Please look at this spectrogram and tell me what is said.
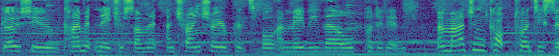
go to Climate and Nature Summit and try and show your principal and maybe they'll put it in. Imagine COP26,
